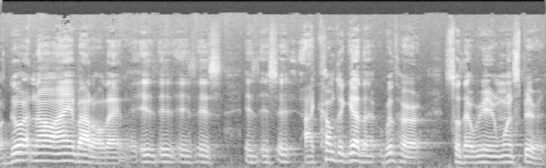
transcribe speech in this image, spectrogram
or do it? No, I ain't about all that. It, it, it's, it's, I come together with her so that we're in one spirit.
